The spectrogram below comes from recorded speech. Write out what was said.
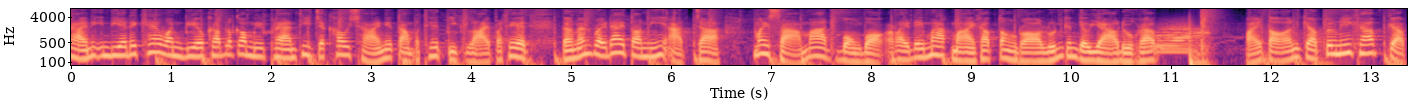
ฉายในอินเดียได้แค่วันเดียวครับ แล้วก็มีแพลนที่จะเข้าฉายในต่างประเทศอีกหลายประเทศ ดังนั้นรายได้ตอนนี้อาจจะไม่สามารถบ่งบอกอะไรได้มากมายครับ ต้องรอลุ้นกันยาวๆดูครับ ไปต่อกันกับเรื่องนี้ครับกับ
